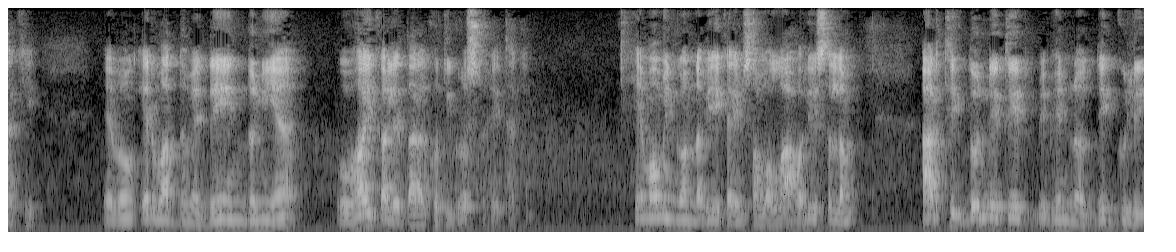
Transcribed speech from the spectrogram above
থাকে এবং এর মাধ্যমে দিন, দুনিয়া উভয়কালে তারা ক্ষতিগ্রস্ত হয়ে থাকে। হে মমিনগন নবী করিম সাল্লাহ আলি সাল্লাম আর্থিক দুর্নীতির বিভিন্ন দিকগুলি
